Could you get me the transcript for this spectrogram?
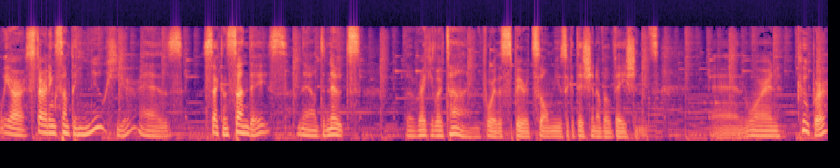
we are starting something new here as Second Sundays now denotes the regular time for the Spirit Soul Music edition of Ovations. And Warren Cooper,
